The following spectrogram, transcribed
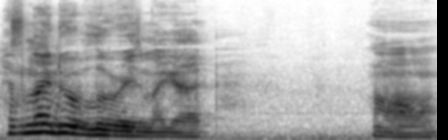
Has nothing to do with Blu-rays, my guy. Aww.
